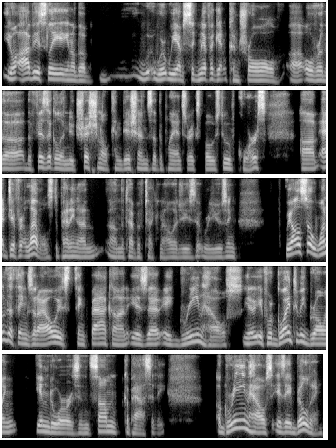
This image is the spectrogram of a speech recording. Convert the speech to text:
you know, obviously, you know the we have significant control uh, over the the physical and nutritional conditions that the plants are exposed to, of course, um, at different levels depending on on the type of technologies that we're using. We also one of the things that I always think back on is that a greenhouse, you know, if we're going to be growing indoors in some capacity, a greenhouse is a building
